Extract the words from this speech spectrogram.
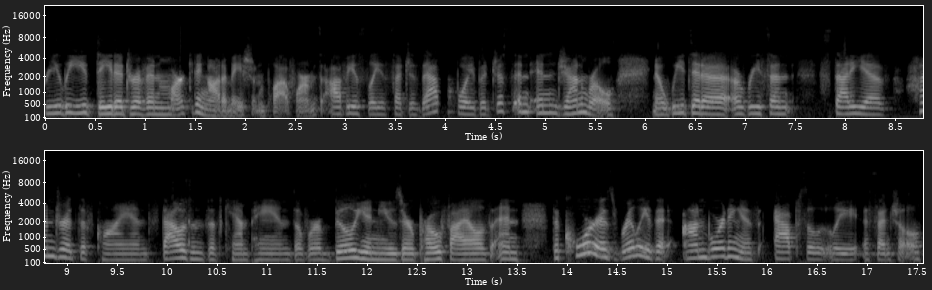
really data-driven marketing automation platforms, obviously such as AppBoy, but just in, in general. You know, we did a, a recent study of hundreds of clients, thousands of campaigns, over a billion user profiles. And the core is really that onboarding is absolutely essential.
